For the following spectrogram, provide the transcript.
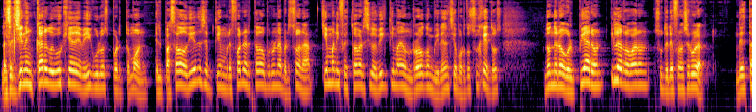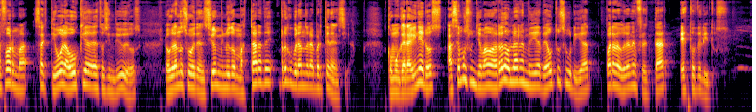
La sección Encargo y Búsqueda de Vehículos Puerto Montt el pasado 10 de septiembre fue alertado por una persona quien manifestó haber sido víctima de un robo con violencia por dos sujetos, donde lo golpearon y le robaron su teléfono celular. De esta forma, se activó la búsqueda de estos individuos, logrando su detención minutos más tarde, recuperando la pertenencia. Como carabineros, hacemos un llamado a redoblar las medidas de autoseguridad para lograr enfrentar estos delitos.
